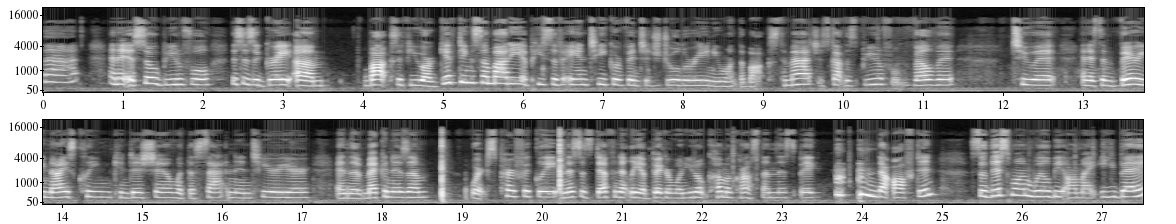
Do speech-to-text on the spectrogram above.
that. And it is so beautiful. This is a great um, box if you are gifting somebody a piece of antique or vintage jewelry and you want the box to match. It's got this beautiful velvet to it and it's in very nice clean condition with the satin interior and the mechanism works perfectly and this is definitely a bigger one. You don't come across them this big that often. So this one will be on my eBay.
